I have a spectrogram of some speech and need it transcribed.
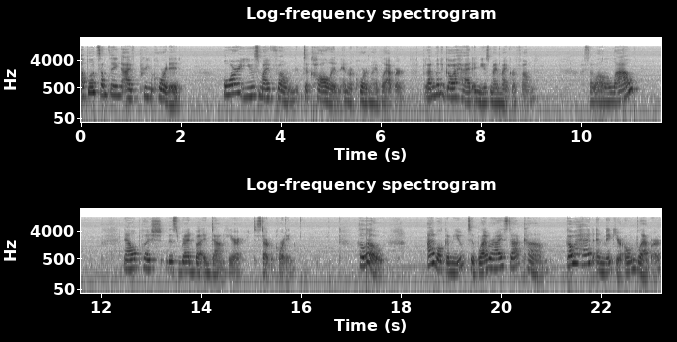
upload something I've pre-recorded, or use my phone to call in and record my blabber. But I'm going to go ahead and use my microphone. So I'll allow. Now I'll push this red button down here to start recording. Hello, I welcome you to blabberize.com. Go ahead and make your own blabber.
